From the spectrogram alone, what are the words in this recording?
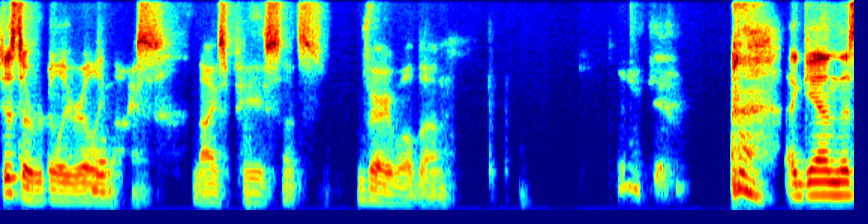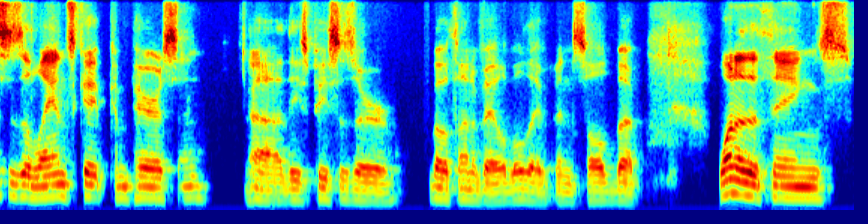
just a really really nice nice piece. That's very well done. Thank you. Again, this is a landscape comparison. Uh, these pieces are both unavailable. They've been sold, but one of the things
